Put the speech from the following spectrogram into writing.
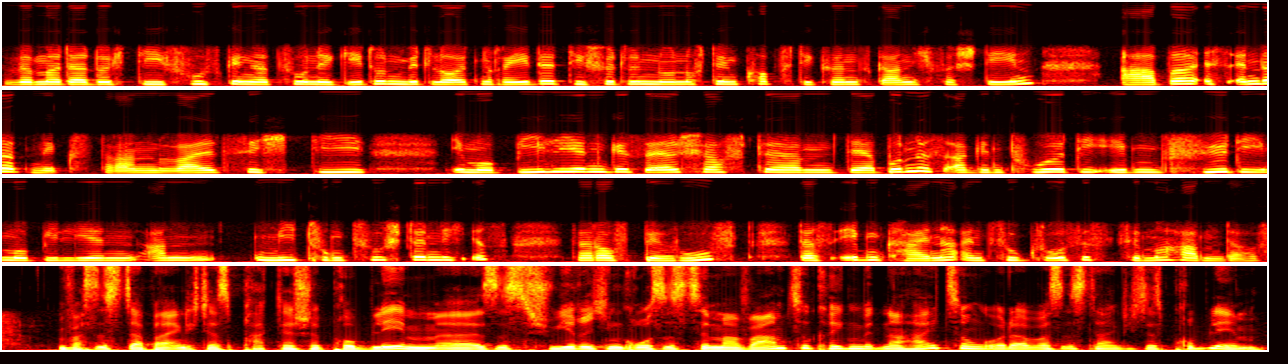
wenn man da durch die Fußgängerzone geht und mit Leuten redet, die schütteln nur noch den Kopf, die können es gar nicht verstehen. Aber es ändert nichts dran, weil sich die Immobiliengesellschaft ähm, der Bundesagentur, die eben für die Immobilienanmietung zuständig ist, darauf beruft, dass eben keiner ein zu großes Zimmer haben darf. Was ist dabei eigentlich das praktische Problem? Äh, es ist schwierig, ein großes Zimmer warm zu kriegen mit einer Heizung oder was ist da eigentlich das Problem?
